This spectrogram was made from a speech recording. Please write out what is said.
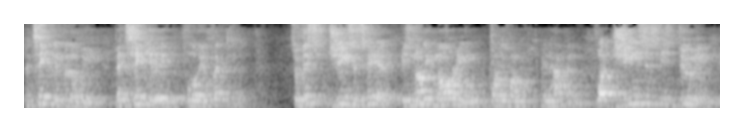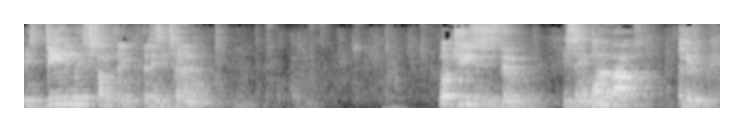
particularly for the weak, particularly for the afflicted. So this Jesus here is not ignoring what has been happening. What Jesus is doing is dealing with something that is eternal. What Jesus is doing, he's saying, What about you?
